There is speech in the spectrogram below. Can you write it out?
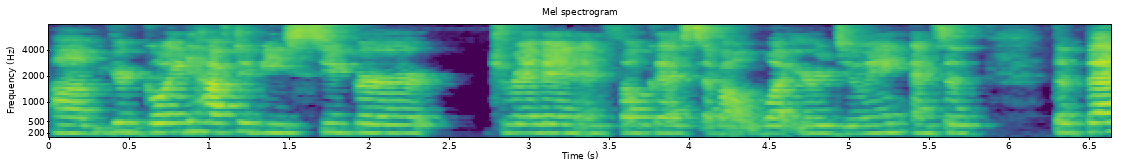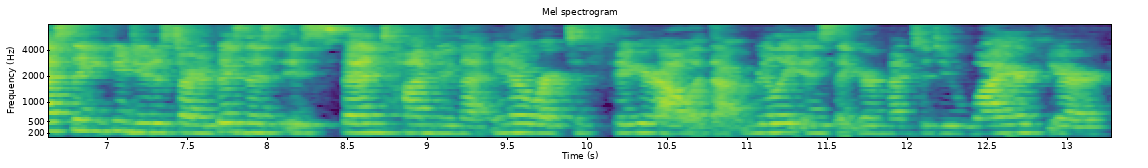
um, you're going to have to be super driven and focused about what you're doing. And so the best thing you can do to start a business is spend time doing that inner work to figure out what that really is that you're meant to do, why you're here,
